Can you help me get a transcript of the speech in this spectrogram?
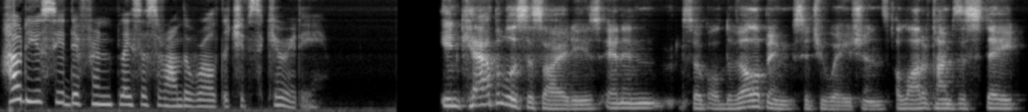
How do you see different places around the world achieve security? In capitalist societies and in so called developing situations, a lot of times the state,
